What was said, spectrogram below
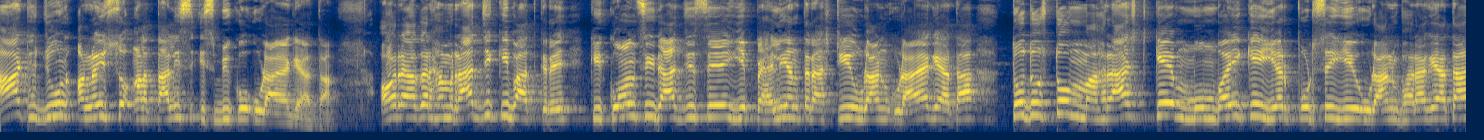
8 जून 1948 ईस्वी को उड़ाया गया था। और अगर हम राज्य की बात करें कि कौन सी राज्य से ये पहली अंतर्राष्ट्रीय उड़ान उड़ाया गया था तो दोस्तों महाराष्ट्र के मुंबई के एयरपोर्ट से ये उड़ान भरा गया था,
